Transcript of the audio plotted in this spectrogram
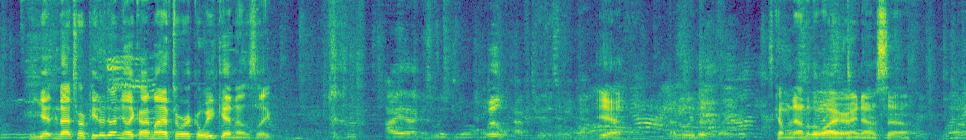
"You getting that torpedo done?" You're like, "I might have to work a weekend." I was like, I actually will have to this weekend. "Yeah, I believe it." It's coming down to the wire, I know. So But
